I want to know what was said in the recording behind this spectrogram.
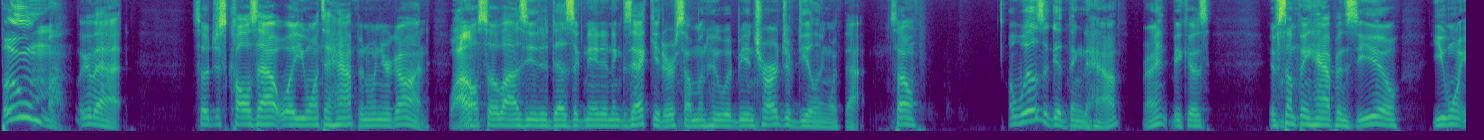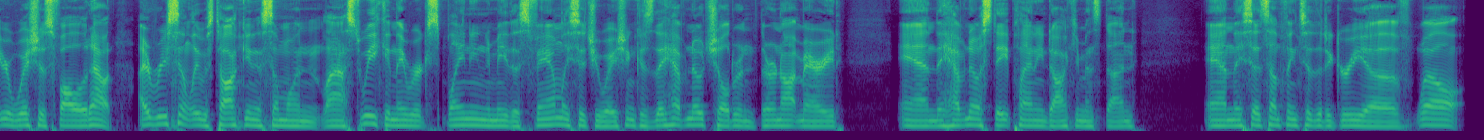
Boom! Look at that. So it just calls out what you want to happen when you're gone. It Wow. also allows you to designate an executor, someone who would be in charge of dealing with that. So a will is a good thing to have, right? Because if something happens to you, you want your wishes followed out. I recently was talking to someone last week and they were explaining to me this family situation because they have no children, they're not married, and they have no estate planning documents done. And they said something to the degree of, well,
